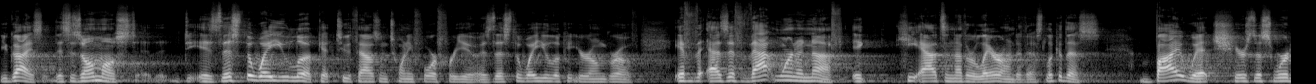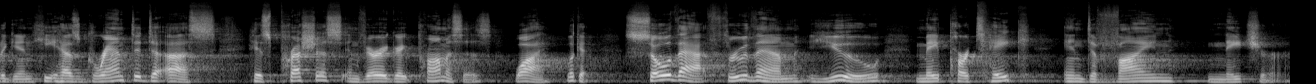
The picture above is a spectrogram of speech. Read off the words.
you guys, this is almost, is this the way you look at 2024 for you? Is this the way you look at your own growth? If, as if that weren't enough, it, he adds another layer onto this. Look at this. By which, here's this word again, he has granted to us his precious and very great promises. Why? Look at, so that through them you may partake in divine nature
